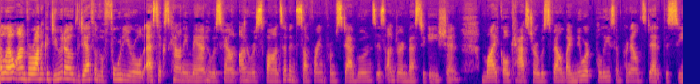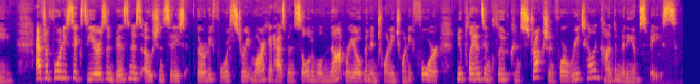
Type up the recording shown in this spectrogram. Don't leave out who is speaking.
Speaker 1: Hello, I'm Veronica Dudo. The death of a 40 year old Essex County man who was found unresponsive and suffering from stab wounds is under investigation. Michael Castro was found by Newark police and pronounced dead at the scene. After 46 years in business, Ocean City's 34th Street Market has been sold and will not reopen in 2024. New plans include construction for retail and condominium space.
